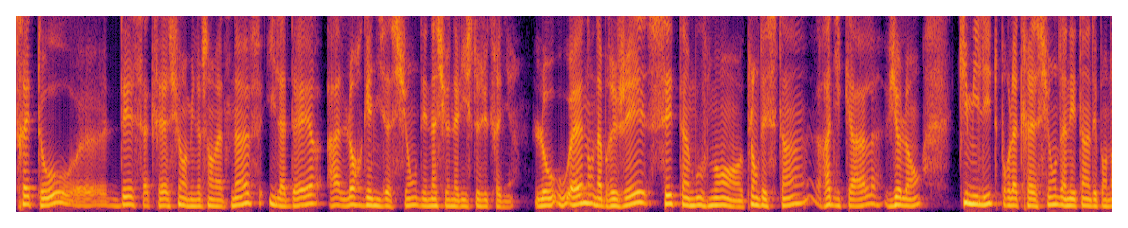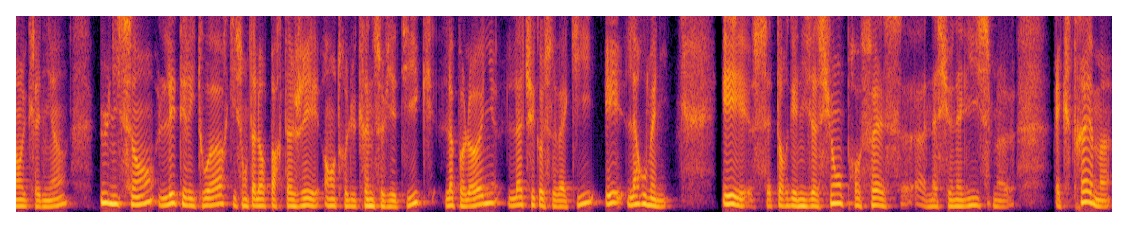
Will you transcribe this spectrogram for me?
très tôt, euh, dès sa création en 1929, il adhère à l'Organisation des nationalistes ukrainiens. L'OUN, en abrégé, c'est un mouvement clandestin, radical, violent, qui milite pour la création d'un État indépendant ukrainien, unissant les territoires qui sont alors partagés entre l'Ukraine soviétique, la Pologne, la Tchécoslovaquie et la Roumanie. Et cette organisation professe un nationalisme extrême,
